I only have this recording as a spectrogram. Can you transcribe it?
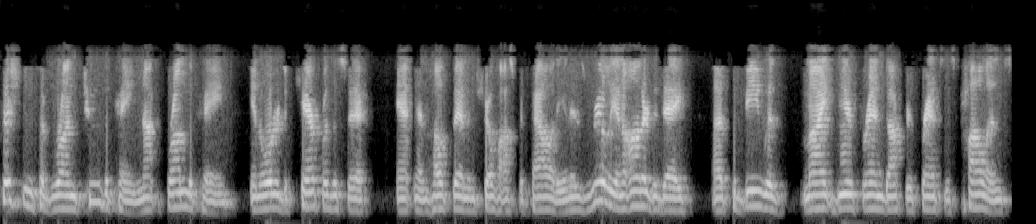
Christians have run to the pain, not from the pain, in order to care for the sick and, and help them and show hospitality. And it is really an honor today uh, to be with my dear friend, Dr. Francis Collins,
